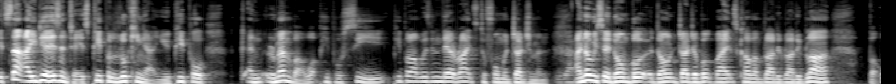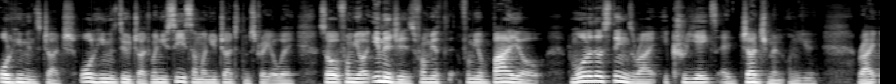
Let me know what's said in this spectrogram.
it's that idea, isn't it? It's people looking at you, people and remember what people see people are within their rights to form a judgment. Exactly. i know we say don't book, don't judge a book by its cover blah blah blah blah but all humans judge. All humans do judge. When you see someone you judge them straight away. So from your images from your from your bio from all of those things right it creates a judgment on you right?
